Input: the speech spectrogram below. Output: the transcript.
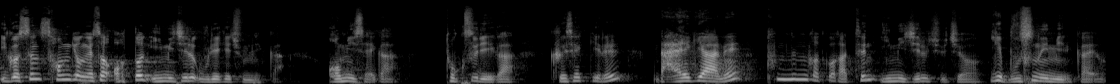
이것은 성경에서 어떤 이미지를 우리에게 줍니까? 어미새가, 독수리가 그 새끼를 날개 안에 품는 것과 같은 이미지를 주죠. 이게 무슨 의미일까요?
